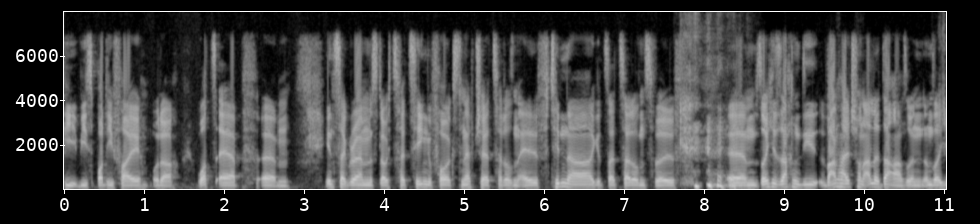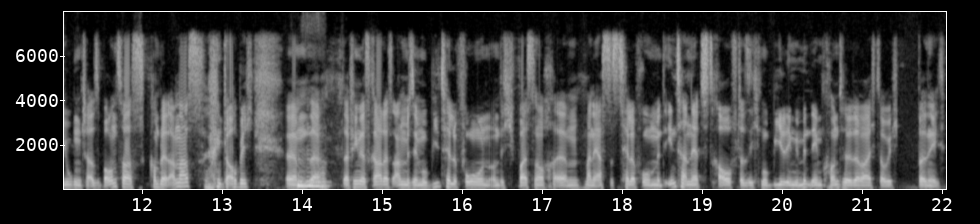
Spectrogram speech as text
wie, wie Spotify oder WhatsApp. Ähm, Instagram ist, glaube ich, 2010 gefolgt, Snapchat 2011, Tinder gibt es seit 2012. ähm, solche Sachen, die waren halt schon alle da, so in unserer Jugend. Also bei uns war es komplett anders, glaube ich. Ähm, mhm. da, da fing das gerade erst an mit dem Mobiltelefon und ich weiß noch, ähm, mein erstes Telefon mit Internet drauf, dass ich mobil irgendwie mitnehmen konnte. Da war ich, glaube ich, weiß nicht,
